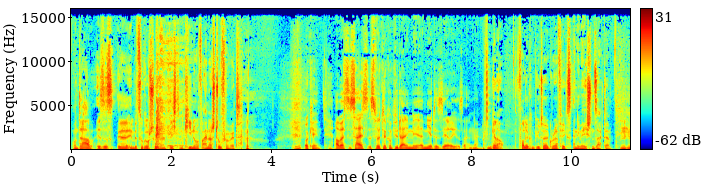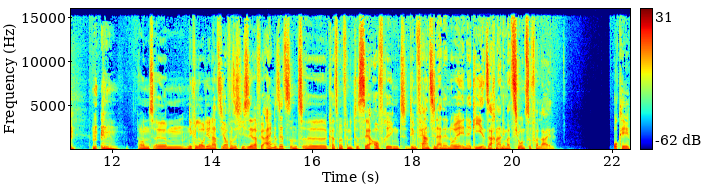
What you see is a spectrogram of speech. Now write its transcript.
Und da ist es äh, in Bezug auf Schönheit, Licht und Kino auf einer Stufe mit. okay. Aber es ist, heißt, es wird eine computeranimierte Serie sein, ne? Genau. Volle Computer Graphics Animation, sagt er. Mhm. Und ähm, Nickelodeon hat sich offensichtlich sehr dafür eingesetzt und äh, Kurtzman findet es sehr aufregend, dem Fernsehen eine neue Energie in Sachen Animation zu verleihen. Okay.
